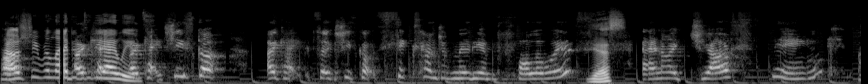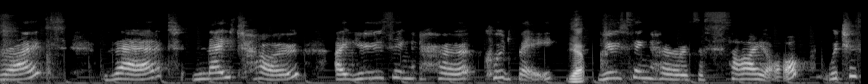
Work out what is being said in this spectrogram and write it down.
How is she related to the aliens? Okay, she's got okay, so she's got six hundred million followers, Yes. and I just think, right, that NATO are using her could be Yep. using her as a psyop, which is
